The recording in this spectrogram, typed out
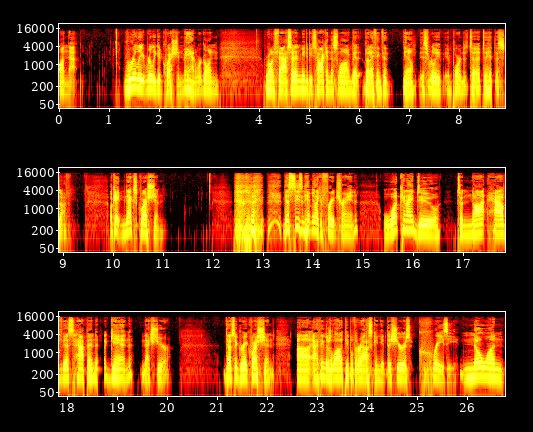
on that. Really, really good question. Man, we're going we're going fast. I didn't mean to be talking this long, but but I think that, you know, it's really important to to hit this stuff. Okay, next question. this season hit me like a freight train. What can I do to not have this happen again next year? That's a great question. Uh, I think there's a lot of people that are asking it. This year is crazy. No one,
